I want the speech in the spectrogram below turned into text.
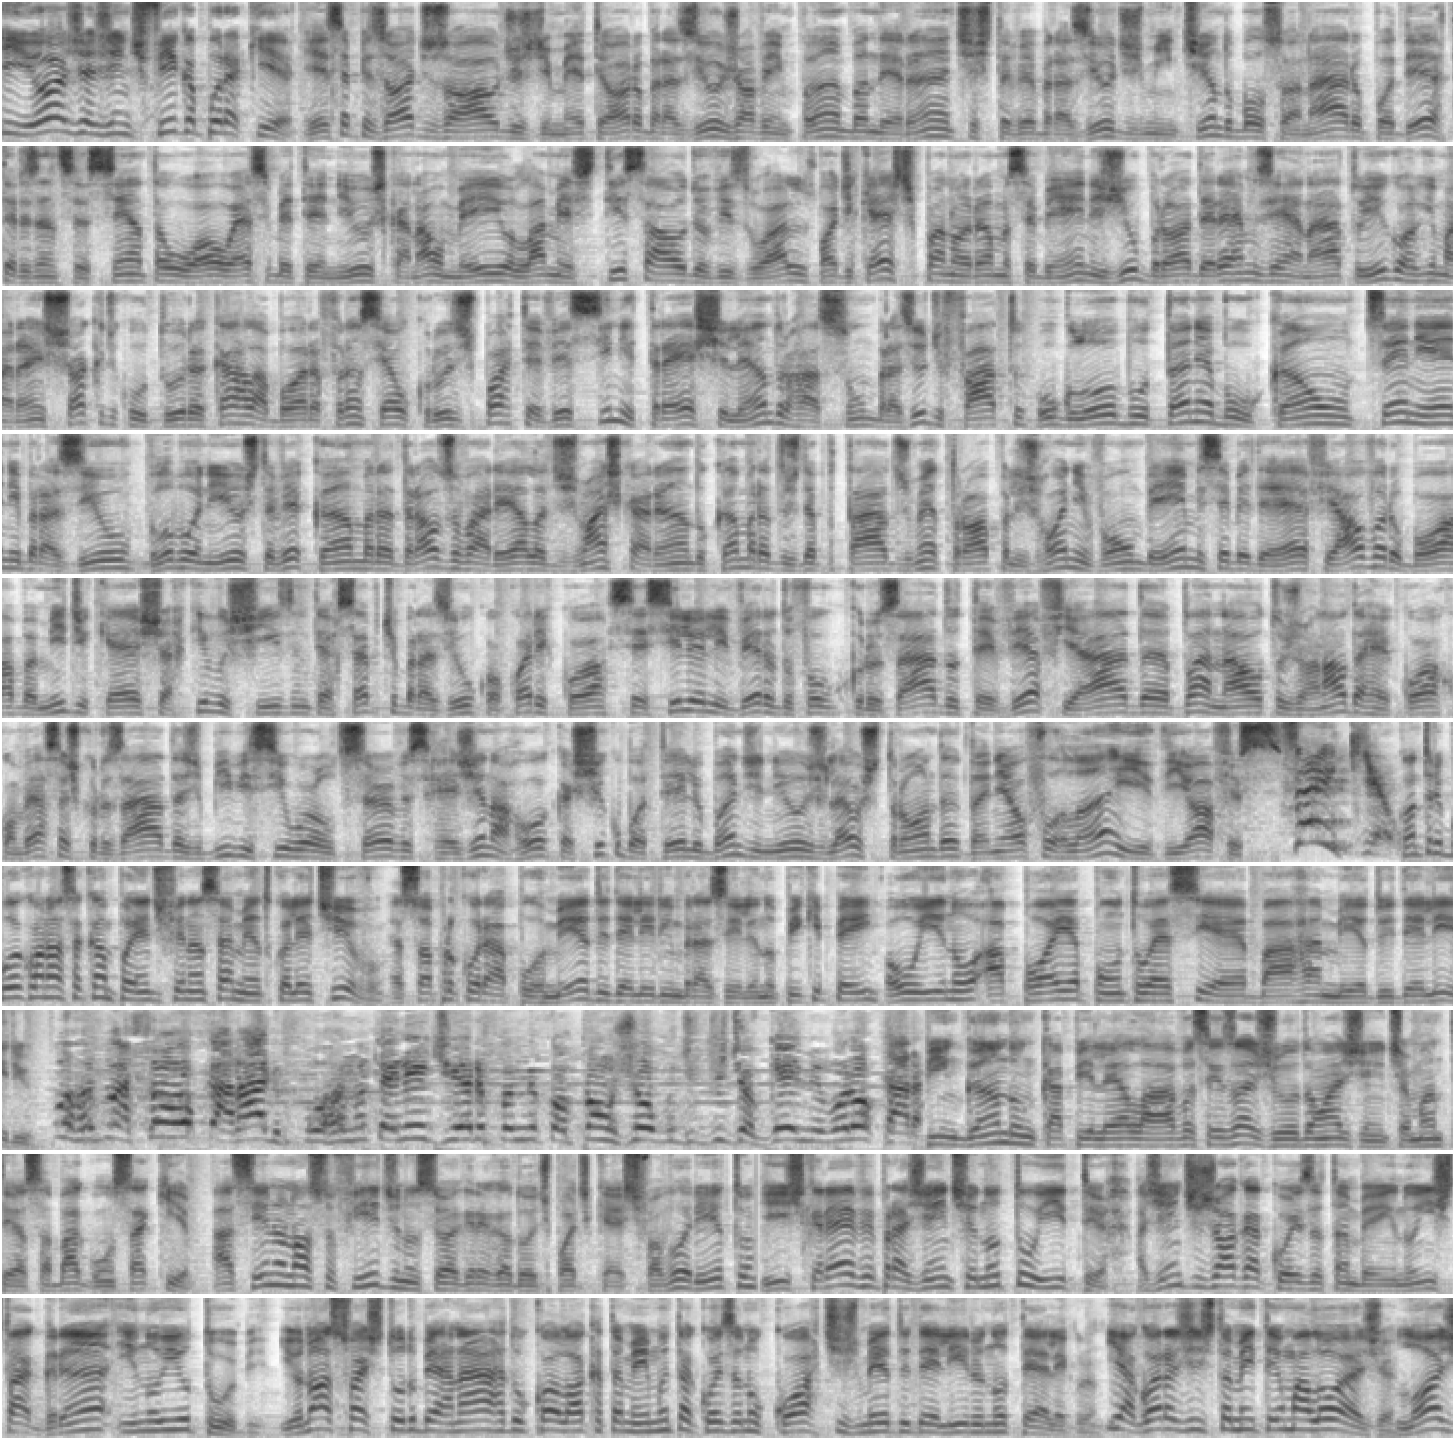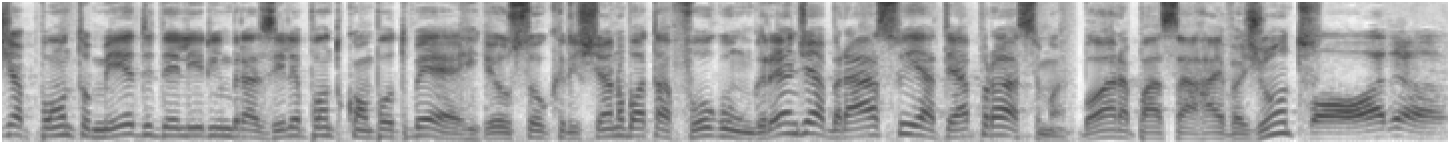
E hoje a gente fica por aqui. Esse episódio são áudios de Meteoro Brasil, Jovem Pan, Bandeirantes, TV Brasil, Desmentindo Bolsonaro, Poder 360, UOL, SBT News, Canal Meio, La Mestiça Audiovisual, Podcast Panorama CBN, Gil Brother, Hermes e Renato, Igor Guimarães, Choque de Cultura, Carla Bora, Franciel Cruz, Sport TV, Cine Trash, Leandro Rassum, Brasil de Fato, O Globo, Tânia Bulcão, CNN Brasil, Globo News, TV Câmara, Drauzio Varela, Desmascarando, Câmara dos Deputados, Metrópolis, Rony Von, BMCBDF, Álvaro Borba, Midcast, Arquivo X, Intercept Brasil, Cocoricó, Cecília Oliveira do Fogo Cruzado, TV Afiada, Planalto, Jornal da Record, Conversas Cruzadas, BBC World Service, Regina Roca, Chico Botelho, Band News, Léo Stronda, Daniel Furlan e The Office. Thank you! Contribua com a nossa campanha de financiamento coletivo. É só procurar por Medo e Delírio em Brasília no PicPay ou ir no apoia.se barra Medo e Delírio. Porra, doação ao caralho, porra. Não tem nem dinheiro pra me comprar um jogo de videogame, morou, cara? Pingando um capilé lá, vocês ajudam a gente a manter essa bagunça aqui. Assine o nosso feed no seu agregador de podcast favorito e escreve pra gente no Twitter. A gente joga coisa também no Instagram e no YouTube. E o nosso Faz Tudo Bernardo coloca também muita coisa no Cortes Medo e Delírio no Telegram. E agora a gente também tem uma loja, loja.medo e delírio em Brasília.com.br. Eu sou Cristiano Botafogo, um grande abraço e até a próxima. Bora passar a raiva junto? Bora!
